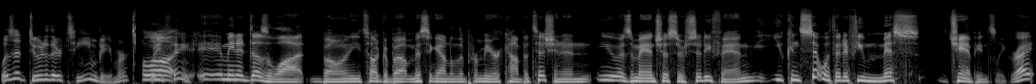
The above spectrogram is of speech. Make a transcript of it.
what does that do to their team, Beamer? Well, what do you think? I I mean, it does a lot, Bone. You talk about missing out on the premier competition, and you, as a Manchester City fan, you can sit with it if you miss the Champions League, right?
